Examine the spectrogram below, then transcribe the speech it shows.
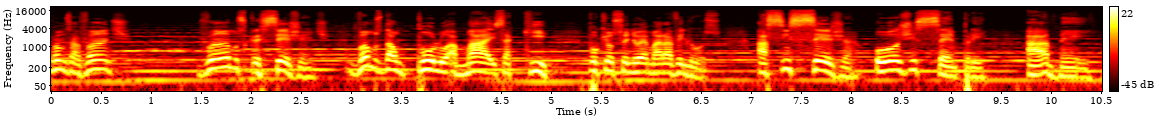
vamos avante, vamos crescer, gente. Vamos dar um pulo a mais aqui, porque o Senhor é maravilhoso. Assim seja, hoje e sempre. Amém.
